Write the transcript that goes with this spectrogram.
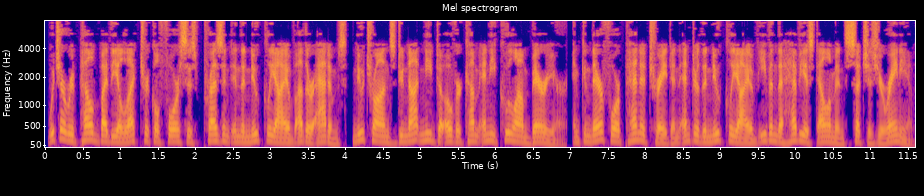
which are repelled by the electrical forces present in the nuclei of other atoms, neutrons do not need to overcome any Coulomb barrier, and can therefore penetrate and enter the nuclei of even the heaviest elements such as uranium.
